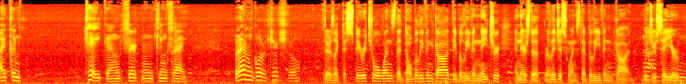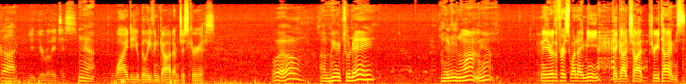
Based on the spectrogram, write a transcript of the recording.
I can take and certain things I but I don't go to church though. There's like the spiritual ones that don't believe in God, they believe in nature, and there's the religious ones that believe in God. Would No, you I say you're in God? you're religious? Yeah. Why do you believe in God? I'm just curious. Well, I'm here today. He didn't want me. You're the first one I meet that got shot three times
